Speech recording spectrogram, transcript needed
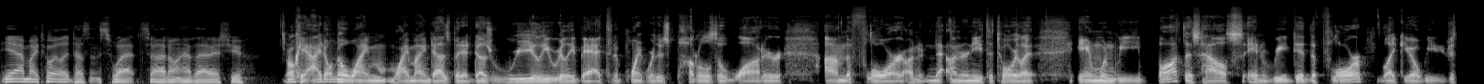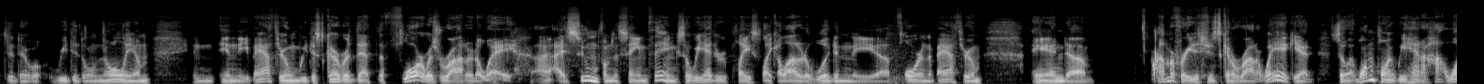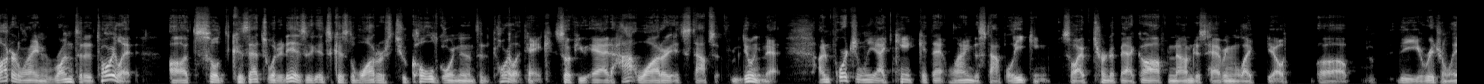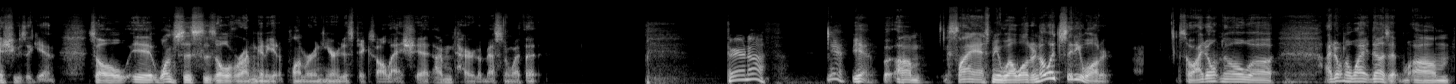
Yeah, my toilet doesn't sweat, so I don't have that issue. Okay, I don't know why why mine does, but it does really really bad to the point where there's puddles of water on the floor under, underneath the toilet. And when we bought this house and redid the floor, like you know, we just did a, redid the linoleum in in the bathroom, we discovered that the floor was rotted away. I, I assume from the same thing. So we had to replace like a lot of the wood in the uh, floor in the bathroom, and. Uh, I'm afraid it's just going to rot away again. So at one point, we had a hot water line run to the toilet. Uh, so because that's what it is. It's because the water is too cold going into the toilet tank. So if you add hot water, it stops it from doing that. Unfortunately, I can't get that line to stop leaking. So I've turned it back off, and now I'm just having like you know uh, the original issues again. So it, once this is over, I'm going to get a plumber in here and just fix all that shit. I'm tired of messing with it. Fair enough. Yeah, yeah. But um, Sly asked me, well, well, no, it's city water. So I don't know. Uh, I don't know why it does it. Um,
